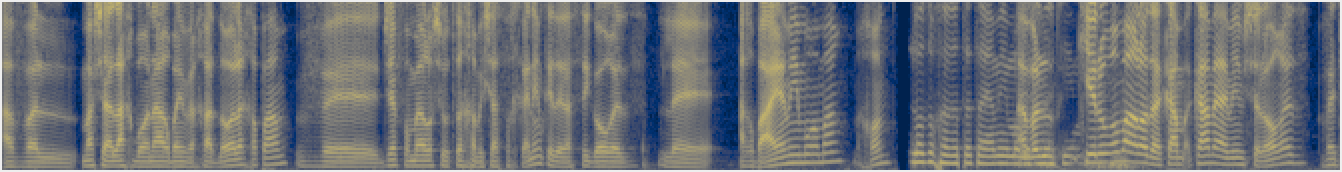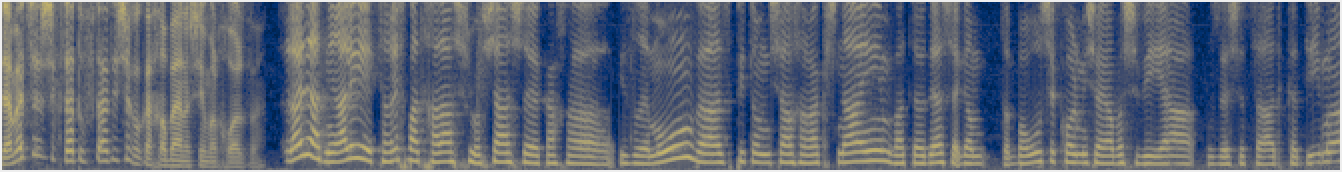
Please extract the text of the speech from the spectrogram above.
אבל מה שהלך בעונה 41 לא הולך הפעם, וג'ף אומר לו שהוא צריך חמישה שחקנים כדי להשיג אורז לארבעה ימים, הוא אמר, נכון? לא זוכרת את הימים אבל המדויקים. כאילו, הוא אמר, לא יודע, כמה, כמה ימים של אורז, ואת האמת ש- שקצת הופתעתי שכל כך הרבה אנשים הלכו על זה. לא יודעת, נראה לי צריך בהתחלה שלושה שככה יזרמו, ואז פתאום נשאר לך רק שניים, ואתה יודע שגם, ברור שכל מי שהיה בשביעייה הוא זה שצעד קדימה.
